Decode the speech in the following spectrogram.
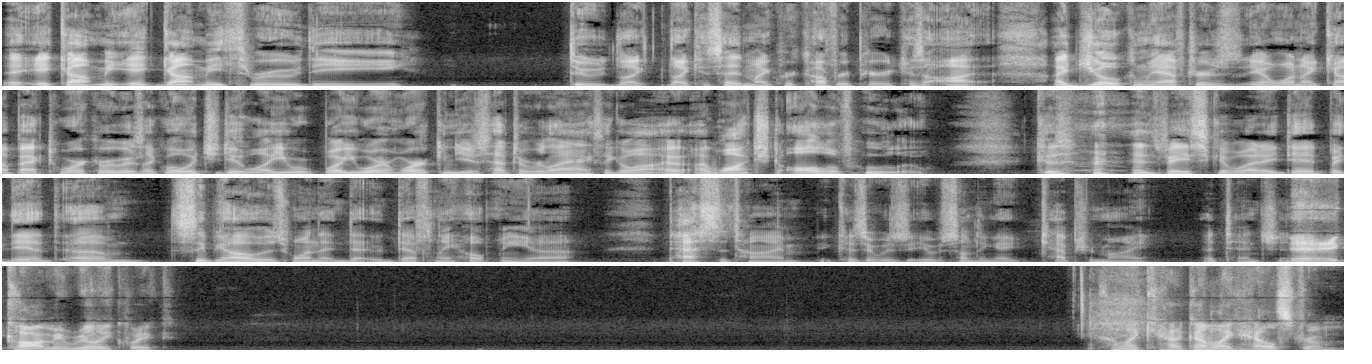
it got me. It got me through the, through like like I said, my recovery period. Because I I jokingly after you know when I got back to work, everybody's like, "Well, what'd you do while you were while you weren't working? You just have to relax." I go, "I, I watched all of Hulu." Because that's basically what I did. But yeah, um, Sleepy Hollow is one that de- definitely helped me uh, pass the time because it was it was something that captured my attention. Yeah, it caught me really quick. Kind of like kind of like Helstrom.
